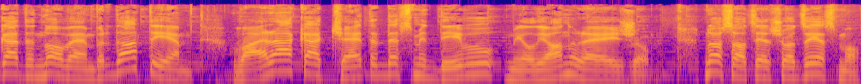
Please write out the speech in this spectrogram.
gada novembra datiem vairāk kā 42 miljonu reižu. Nosauciet šo dziesmu!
